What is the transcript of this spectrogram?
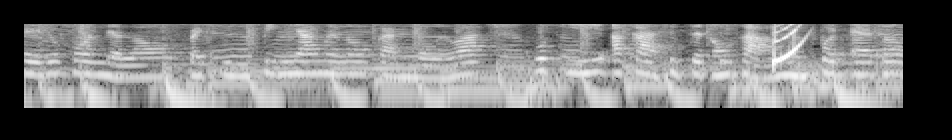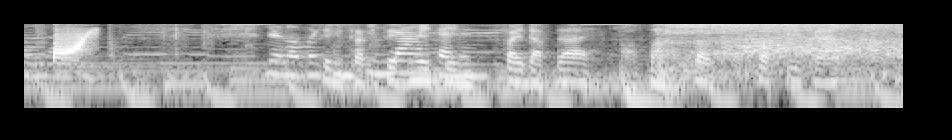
คทุกคนเดี๋ยวเราไปกินปิ้งย่างด้านนอกกันบอกเลยว่าเมื่อกี้อากาศ 17 องศาเหมือนเปิดแอร์ตลอดเวลาเดี๋ยวเราไปสิ่กิงนศักปิ้ดิ์งสิทย่างธิ์มีกัจนริงไฟดับได้เปล่าเปล่าตกตกอีกแล้วไป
